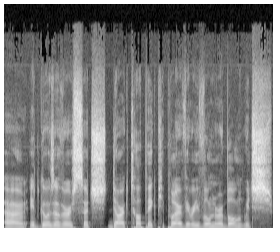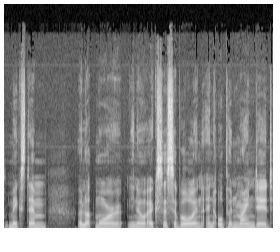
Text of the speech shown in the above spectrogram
uh, it goes over such dark topic, people are very vulnerable, which makes them a lot more you know accessible and, and open minded.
